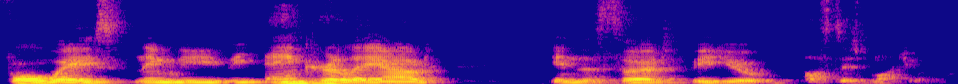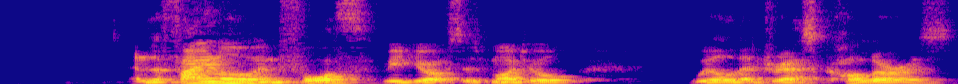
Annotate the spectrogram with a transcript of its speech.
four ways, namely the anchor layout in the third video of this module. And the final and fourth video of this module will address colors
